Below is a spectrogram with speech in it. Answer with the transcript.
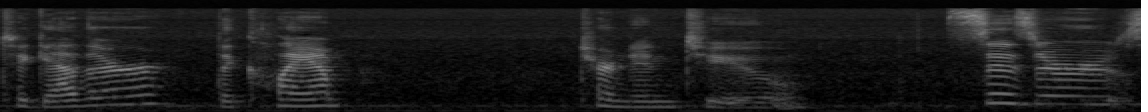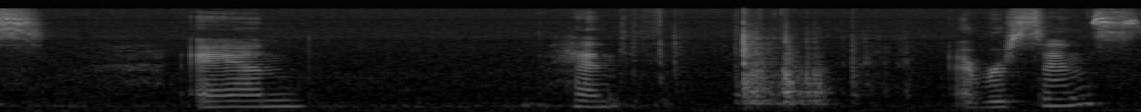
together. The clamp turned into scissors, and hence, ever since,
